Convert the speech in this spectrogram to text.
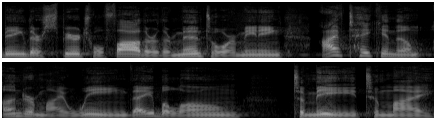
being their spiritual father, their mentor, meaning I've taken them under my wing. They belong to me, to my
